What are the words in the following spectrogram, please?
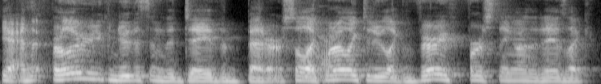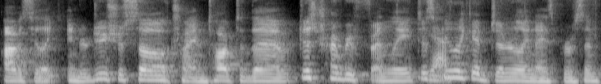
Yeah, and the earlier you can do this in the day, the better. So like yeah. what I like to do, like very first thing on the day is like obviously like introduce yourself, try and talk to them, just try and be friendly, just yeah. be like a generally nice person.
